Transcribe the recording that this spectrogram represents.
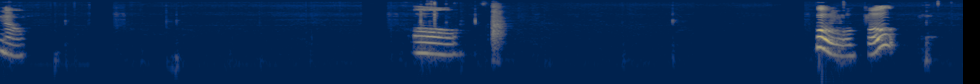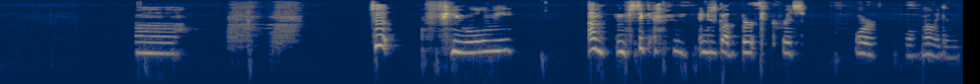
No. Oh. Whoa, a boat? Uh. To fuel me? I'm, I'm sick. I just got burnt crisp. Or, well, no, I didn't.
